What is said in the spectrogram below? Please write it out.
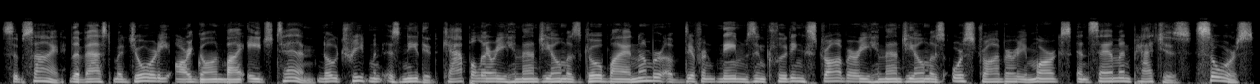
subside. The vast majority are gone by age 10. No treatment is needed. Capillary hemangiomas go by a number of different names including strawberry hemangiomas or strawberry marks and salmon patches. Source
